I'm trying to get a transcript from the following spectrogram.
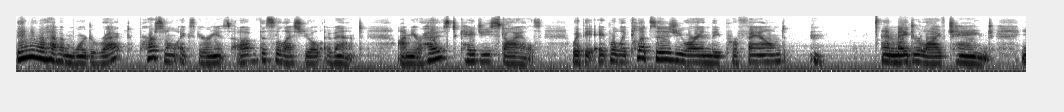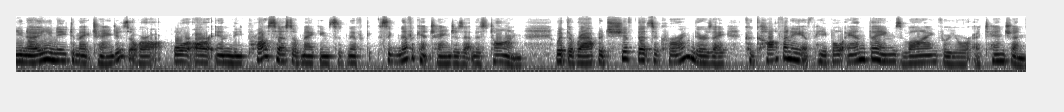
then you will have a more direct, personal experience of the celestial event. I'm your host, KG Stiles. With the April eclipses, you are in the profound and major life change. You know you need to make changes or, or are in the process of making significant, significant changes at this time. With the rapid shift that's occurring, there's a cacophony of people and things vying for your attention.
